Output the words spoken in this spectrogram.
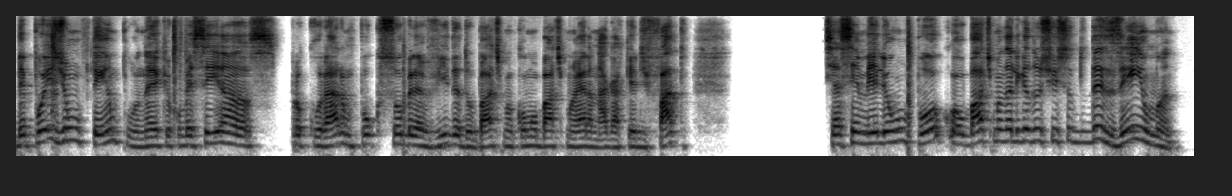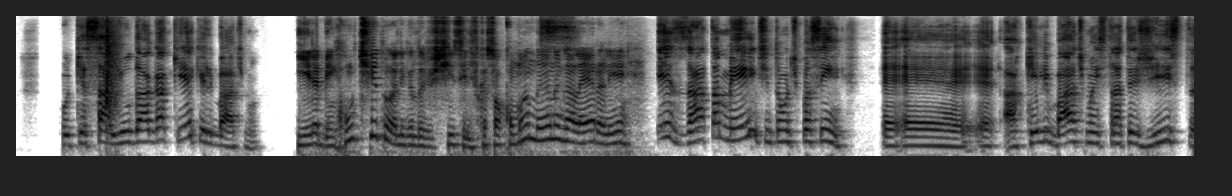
depois de um tempo, né, que eu comecei a procurar um pouco sobre a vida do Batman, como o Batman era na HQ de fato, se assemelhou um pouco ao Batman da Liga da Justiça do desenho, mano. Porque saiu da HQ aquele Batman. E ele é bem contido na Liga da Justiça, ele fica só comandando a galera ali. Exatamente. Então, tipo assim, é, é, é aquele Batman estrategista,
